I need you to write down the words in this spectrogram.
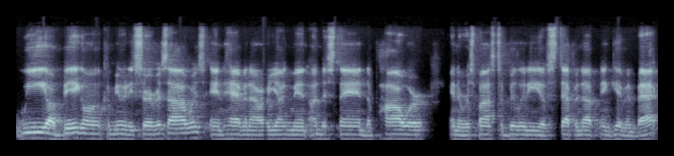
we are big on community service hours and having our young men understand the power and the responsibility of stepping up and giving back.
